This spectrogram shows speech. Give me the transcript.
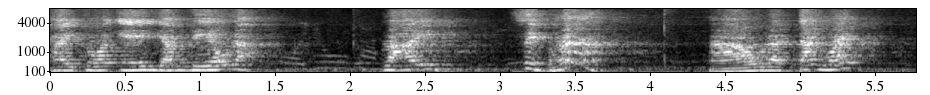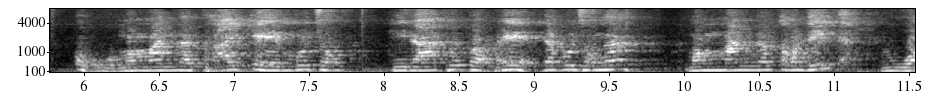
ภัยตัวเองอย่างเดียวล่ะไหลสิบห้าเอาละตั้งไว้ โอ้โหมามันนะท้ายเกมผู้ชม กีฬาทุกประเภทนะผู้ชมนะมามันแล้วตอนนี้เนี่ยหัว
